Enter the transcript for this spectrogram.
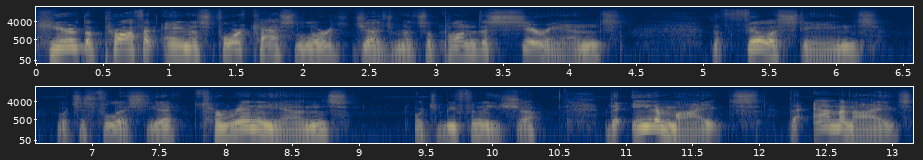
Here the prophet Amos forecasts the Lord's judgments upon the Syrians, the Philistines, which is Philistia, Tyrians, which would be Phoenicia, the Edomites, the Ammonites,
